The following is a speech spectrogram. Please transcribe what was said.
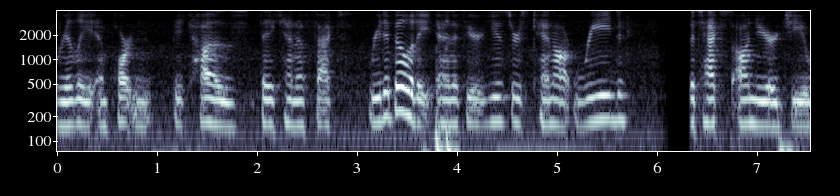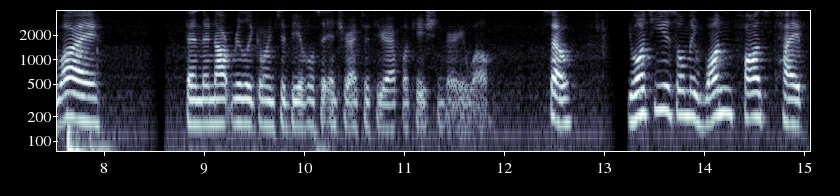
really important because they can affect readability. And if your users cannot read the text on your GUI, then they're not really going to be able to interact with your application very well. So you want to use only one font type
